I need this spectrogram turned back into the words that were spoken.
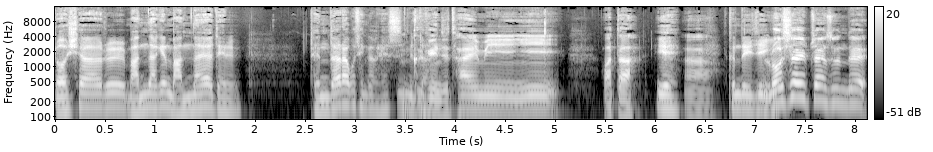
러시아를 만나긴 만나야 될 된다라고 생각을 했습니다. 음, 그게 이제 타이밍이 왔다. 예. 아. 근데 이제 러시아 입장에서 근데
